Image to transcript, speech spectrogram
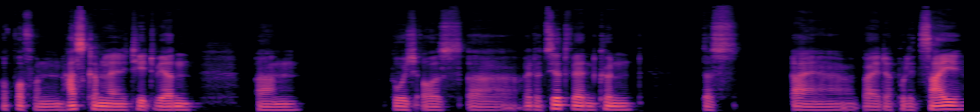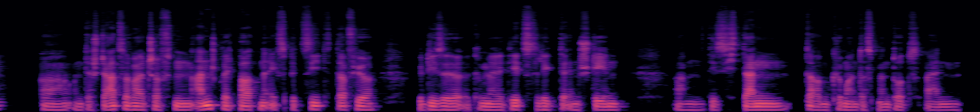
Opfer von Hasskriminalität werden, ähm, durchaus äh, reduziert werden können, dass äh, bei der Polizei äh, und der Staatsanwaltschaft ein Ansprechpartner explizit dafür für diese Kriminalitätsdelikte entstehen ähm, die sich dann darum kümmern, dass man dort einen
